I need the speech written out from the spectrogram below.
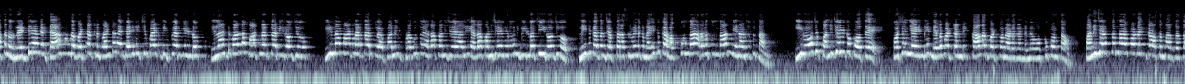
అతను రెడ్డి అనే ట్యాగ్ ఉండబట్టి అతనికి వెంటనే బెదిరించి బయట తిప్పారు వీళ్ళు. ఇలాంటి వాళ్ళ మాట్లాడతారు ఈ రోజు వీళ్ళ మాట్లాడతారు. పని ప్రభుత్వం ఎలా పని చేయాలి ఎలా పని చేయకూడదని వీళ్ళు వచ్చి ఈ రోజు నీతి కథలు చెప్తారు. అసలు వీళ్ళకి నైతిక హక్కు ఉందా అర్హత ఉందా అని నేను అడుగుతున్నాను. ఈ రోజు పని చేయకపోతే క్వశ్చన్ చేయండి నిలబెట్టండి కాలర్ పట్టుకొని అడగండి మేము ఒప్పుకుంటాం. పని చేస్తున్నా కూడా ఇంకా అసమర్థత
